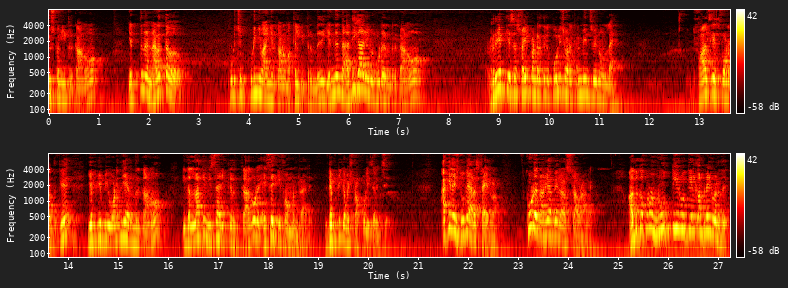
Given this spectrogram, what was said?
யூஸ் பண்ணிட்டு இருக்கானோ எத்தனை நிலத்தை பிடிச்சி பிடுங்கி வாங்கியிருக்கானோ மக்கள் கிட்ட இருந்து எந்தெந்த அதிகாரி இவன் கூட இருந்திருக்கானோ ரேப் கேசஸ் ஃபைல் பண்றதுக்கு போலீஸோட கன்வீன்ஸ் வேணும்ல. ஃபால்ஸ் கேஸ் போடுறதுக்கு எப்படி எப்படி உடந்தையா இருந்திருக்கானோ இதெல்லாத்தையும் விசாரிக்கிறதுக்காக ஒரு எஸ்ஐடி ஃபார்ம் பண்றாரு. டெப்டி கமிஷனர் ஆஃப் போலீஸை வச்சு. அகிலேஷ் தூபே அரெஸ்ட் ஆயிடுறான். கூட நிறைய பேர் அரெஸ்ட் ஆகுறாங்க. அதுக்கப்புறம் நூத்தி இருபத்தி ஏழு கம்ப்ளைண்ட் வருது.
